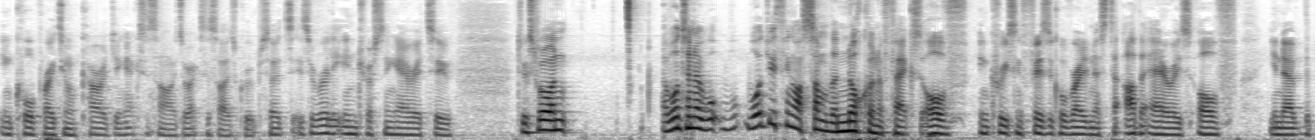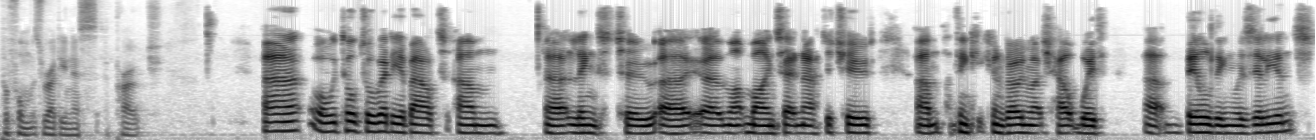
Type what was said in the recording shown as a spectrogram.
incorporating or encouraging exercise or exercise groups. So it's it's a really interesting area to to explore. And I want to know what, what do you think are some of the knock-on effects of increasing physical readiness to other areas of you know the performance readiness approach? Uh, well, we talked already about um, uh, links to uh, uh mindset and attitude. Um, I think it can very much help with uh, building resilience.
